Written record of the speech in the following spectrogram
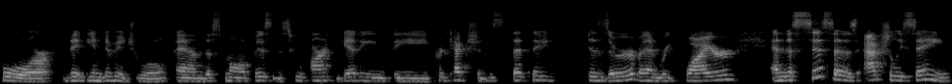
for the individual and the small business who aren't getting the protections that they deserve and require. And the CISA is actually saying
